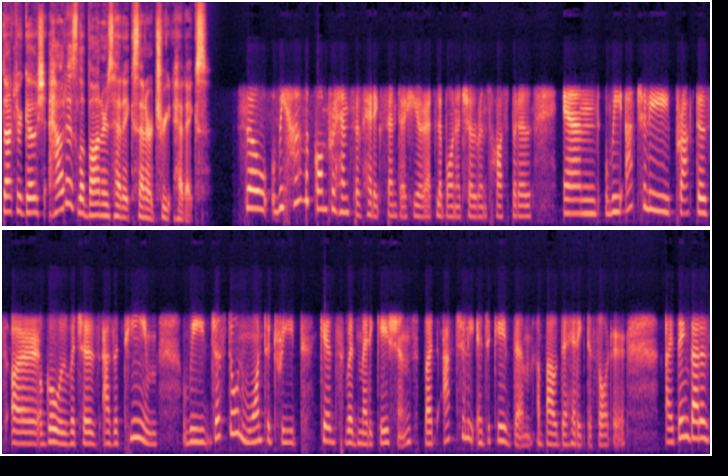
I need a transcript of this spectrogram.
Dr. Ghosh, how does Le Bonheur Headache Center treat headaches? So, we have a comprehensive headache center here at Le Bonheur Children's Hospital, and we actually practice our goal, which is as a team, we just don't want to treat kids with medications, but actually educate them about the headache disorder. I think that is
